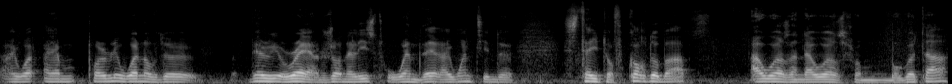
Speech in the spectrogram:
I, wa- I am probably one of the very rare journalists who went there. I went in the state of Cordoba, hours and hours from Bogota,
